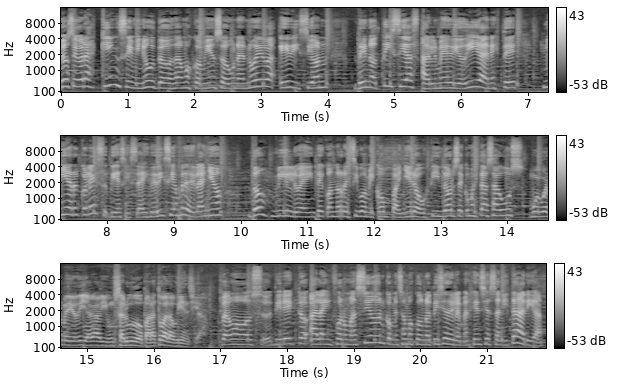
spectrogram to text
12 horas 15 minutos, damos comienzo a una nueva edición de Noticias al Mediodía en este miércoles 16 de diciembre del año 2020, cuando recibo a mi compañero Agustín Dorce. ¿Cómo estás, Agus? Muy buen mediodía, Gaby. Un saludo para toda la audiencia. Vamos directo a la información. Comenzamos con noticias de la emergencia sanitaria.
